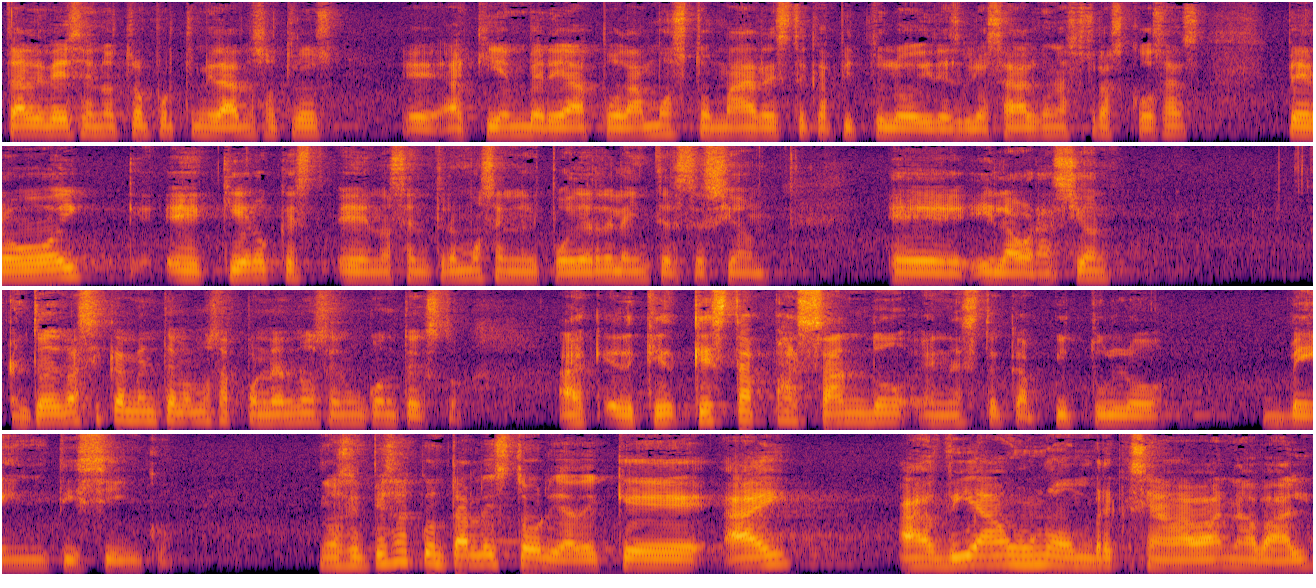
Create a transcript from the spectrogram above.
tal vez en otra oportunidad nosotros eh, aquí en Berea podamos tomar este capítulo y desglosar algunas otras cosas, pero hoy quiero que nos centremos en el poder de la intercesión. Eh, y la oración. Entonces, básicamente vamos a ponernos en un contexto. ¿Qué, ¿Qué, está pasando en este capítulo 25? Nos empieza a contar la historia de que hay, había un hombre que se llamaba Naval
